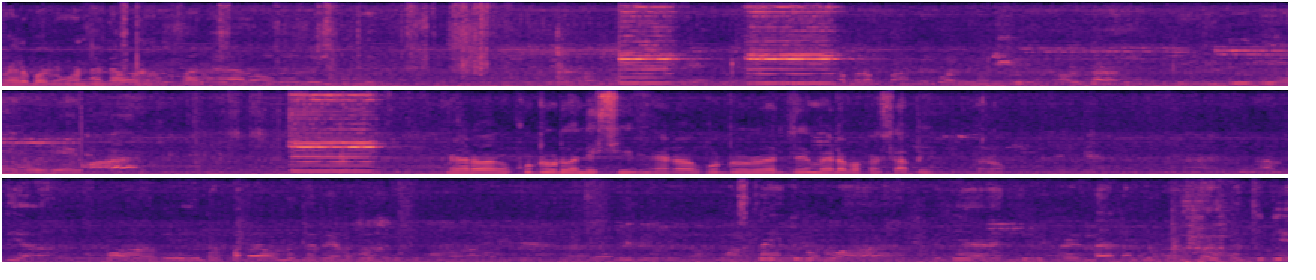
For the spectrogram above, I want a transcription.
மேடப்பாக்கம் வந்து மேடவாக்கம் கூட்டுரோடு வந்துச்சு. மேடா கூட்டுரோடு வருது மேடா பக்கம் ஷாப்பிங் வரும். அப்படியா? என்ன பண்ணா ஒன்று தெரியல எனக்கு. ஃபஸ்ட்டாக இது வருவான் பையன் லீவ் எல்லாம் வச்சுட்டு.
